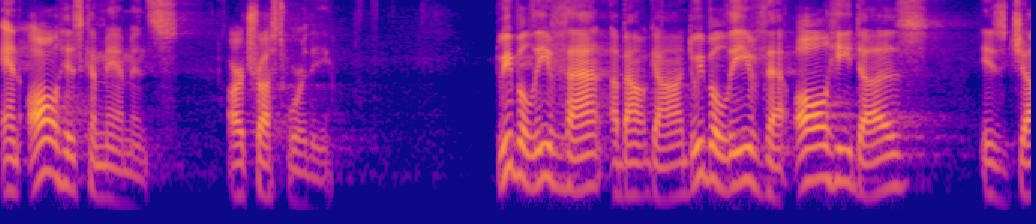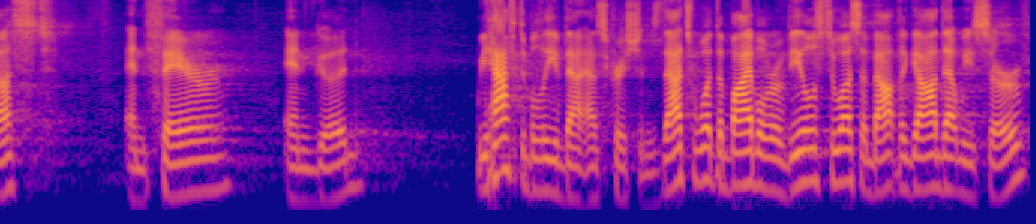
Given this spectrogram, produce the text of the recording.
and all his commandments are trustworthy. Do we believe that about God? Do we believe that all he does is just and fair and good? We have to believe that as Christians. That's what the Bible reveals to us about the God that we serve.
